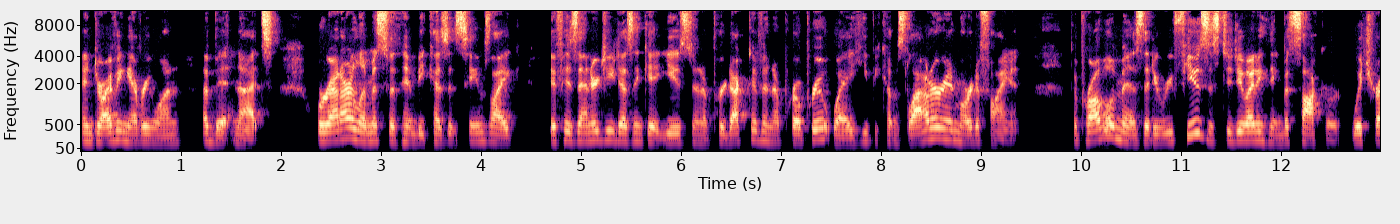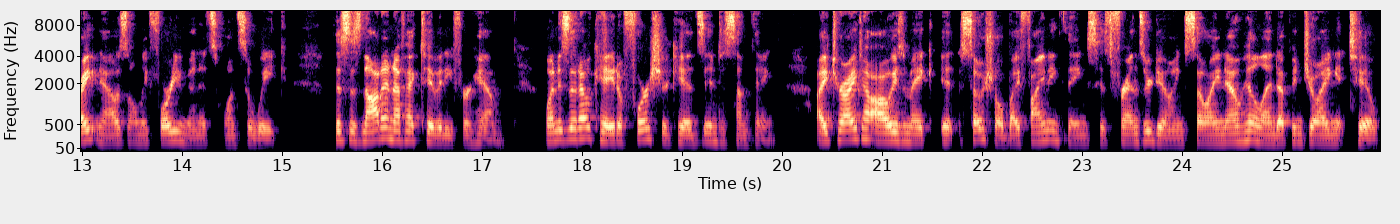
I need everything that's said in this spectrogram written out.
and driving everyone a bit nuts. We're at our limits with him because it seems like if his energy doesn't get used in a productive and appropriate way, he becomes louder and more defiant. The problem is that he refuses to do anything but soccer, which right now is only 40 minutes once a week. This is not enough activity for him. When is it okay to force your kids into something? I try to always make it social by finding things his friends are doing so I know he'll end up enjoying it too.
